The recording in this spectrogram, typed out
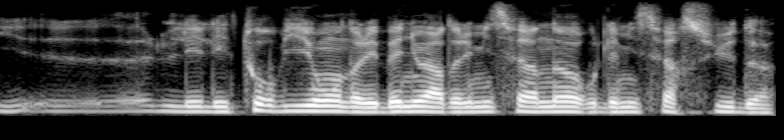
Euh, les, les, tourbillons dans les baignoires de l'hémisphère nord ou de l'hémisphère sud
